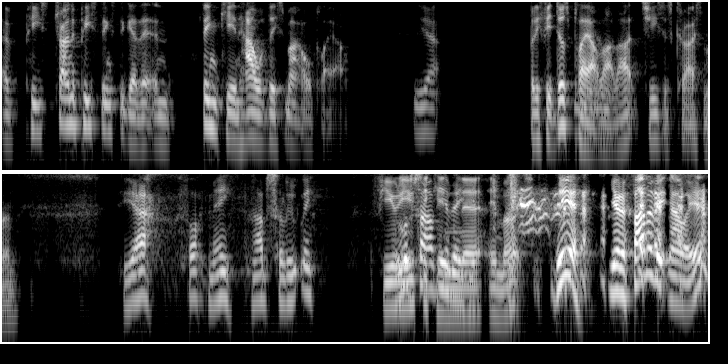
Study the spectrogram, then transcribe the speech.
of piece, trying to piece things together and thinking how this might all play out. Yeah. But if it does play out like that, Jesus Christ, man, Yeah. Fuck me. Absolutely. Fury Usyk in, uh, in March. yeah, you're a fan of it now, are you?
